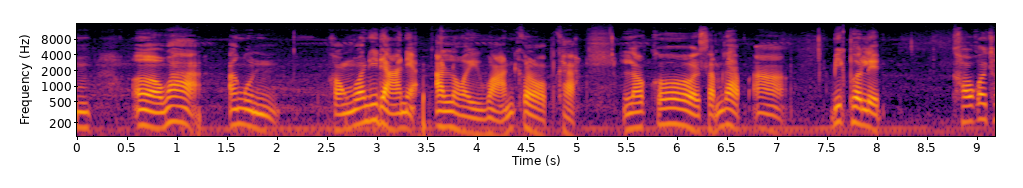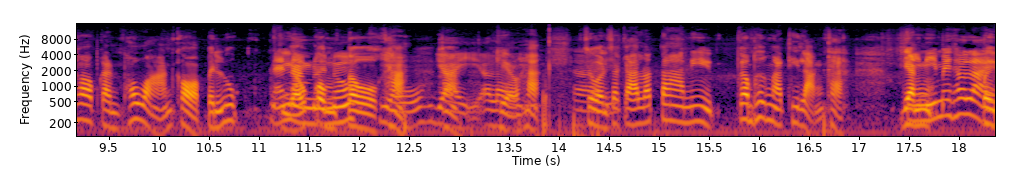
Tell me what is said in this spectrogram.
มเออว่าองุ่นของวานิดาเนี่ยอร่อยหวานกรอบค่ะ แล้วก็สำหรับอ่า บิ๊กเพลเลตเขาก็ชอบกันเพราะหวานกรอบเป็นลูกแนะเขียวนำกเลลยมเนาะโตเขียค่ะ วใหญ่อร่อยเขียวค่ะ ใช่ส่วนสกาลอตต้านี่ก็เพิ่งมาทีหลังค่ะปีนี้ไม่เท่าไหร่ปี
